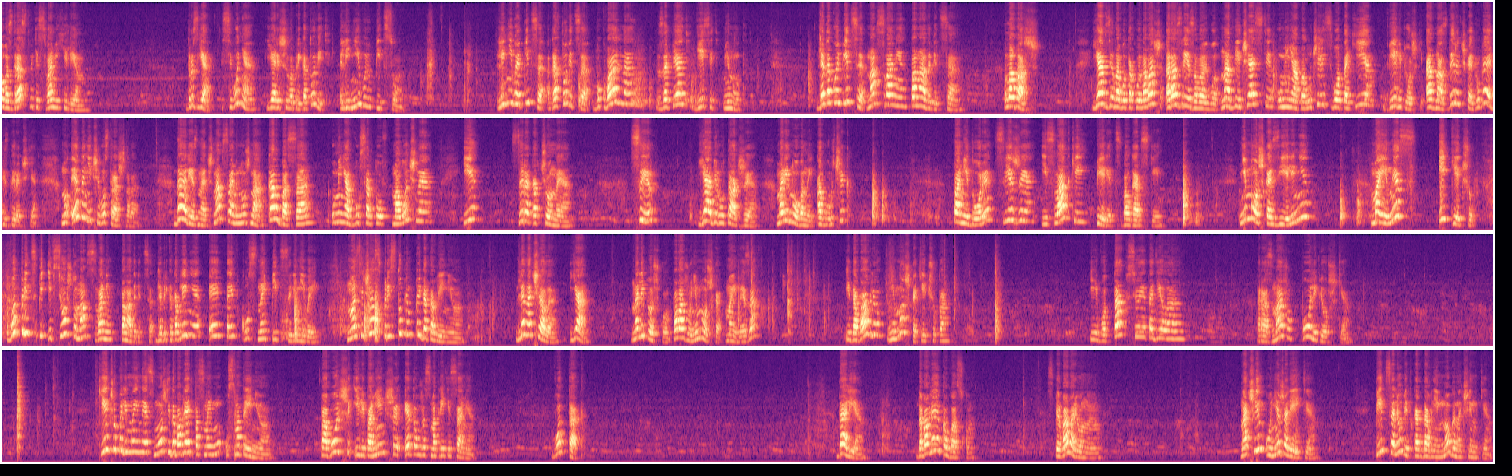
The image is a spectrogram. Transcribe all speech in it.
снова здравствуйте, с вами Хелен. Друзья, сегодня я решила приготовить ленивую пиццу. Ленивая пицца готовится буквально за 5-10 минут. Для такой пиццы нам с вами понадобится лаваш. Я взяла вот такой лаваш, разрезала его на две части. У меня получились вот такие две лепешки. Одна с дырочкой, другая без дырочки. Но это ничего страшного. Далее, значит, нам с вами нужна колбаса. У меня двух сортов молочная и сырокопченая. Сыр. Я беру также маринованный огурчик, помидоры свежие и сладкий перец болгарский, немножко зелени, майонез и кетчуп. Вот, в принципе, и все, что нам с вами понадобится для приготовления этой вкусной пиццы ленивой. Ну а сейчас приступим к приготовлению. Для начала я на лепешку положу немножко майонеза и добавлю немножко кетчупа. И вот так все это дело размажу по лепешке. Кетчуп или майонез можете добавлять по своему усмотрению. Побольше или поменьше, это уже смотрите сами. Вот так. Далее добавляю колбаску. Сперва вареную. Начинку не жалейте. Пицца любит, когда в ней много начинки.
